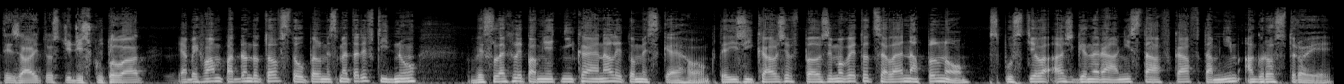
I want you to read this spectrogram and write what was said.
ty zájitosti diskutovat. Já bych vám, pardon, do toho vstoupil. My jsme tady v týdnu vyslechli pamětníka Jana Litomiského, který říkal, že v Pelřimově to celé naplno spustila až generální stávka v tamním agrostroji.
